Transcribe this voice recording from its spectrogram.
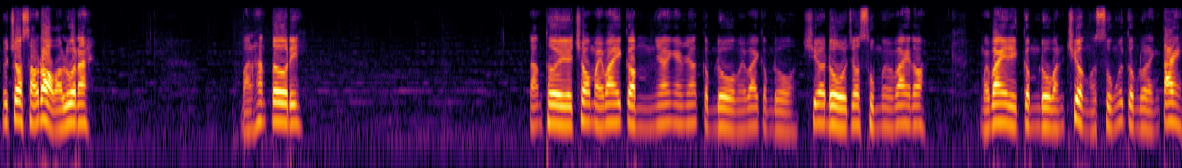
Tôi cho 6 đỏ vào luôn này. Bán Hunter đi. Tạm thời cho máy bay cầm nhá anh em nhá, Cầm đồ, máy bay cầm đồ. Chia đồ cho súng máy bay thôi. Máy bay thì cầm đồ bắn trưởng, Còn súng thì cầm đồ đánh tay.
